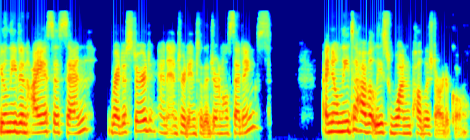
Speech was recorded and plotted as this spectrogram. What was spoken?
You'll need an ISSN registered and entered into the journal settings and you'll need to have at least one published article.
